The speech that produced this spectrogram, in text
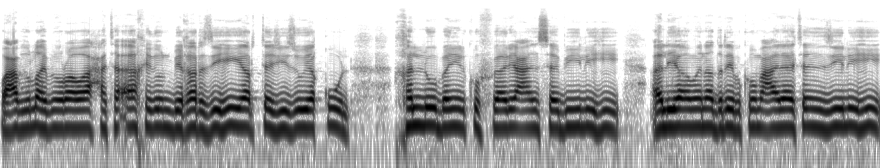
وعبد الله بن رواحة آخذ بغرزه يرتجز يقول خلوا بني الكفار عن سبيله اليوم نضربكم على تنزيله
